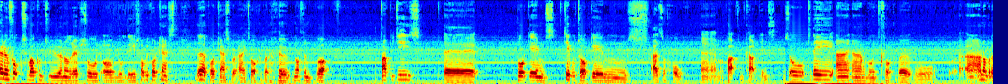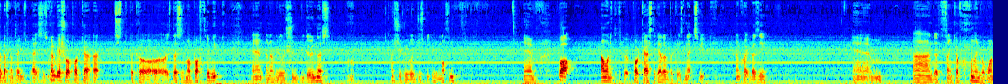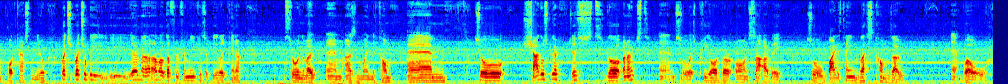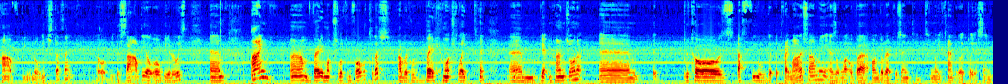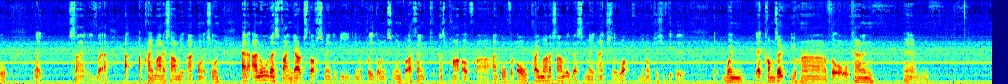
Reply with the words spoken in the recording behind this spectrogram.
Hello, folks. Welcome to another episode of the Dave's Hobby Podcast, the podcast where I talk about how nothing but RPGs, uh, board games, tabletop games as a whole, um, apart from card games. So today I am going to talk about a number of different things. It's, it's going to be a short podcast because this is my birthday week, um, and I really shouldn't be doing this. I should really just be doing nothing. Um, but I wanted to put a podcast together because next week I'm quite busy. Um, and I think I've only got one podcast in the which which will be um, a, a, little different for me because it'll be like kind of throwing them out um, as and when they come. Um, so Shadowspear just got announced, um, so it's pre-order on Saturday. So by the time this comes out, it will have been released. I think it will be the Saturday. It will be released. Um, I am very much looking forward to this. I would very much like to um, get my hands on it. Um, because I feel that the Primaris army is a little bit underrepresented. You know, you can't really play a single like side, like a, a Primaris army on its own. And I know this Vanguard stuff's meant to be, you know, played on its own, but I think as part of uh, an overall Primaris army, this might actually work. You know, because you get the when it comes out, you have the autocannon. Um,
